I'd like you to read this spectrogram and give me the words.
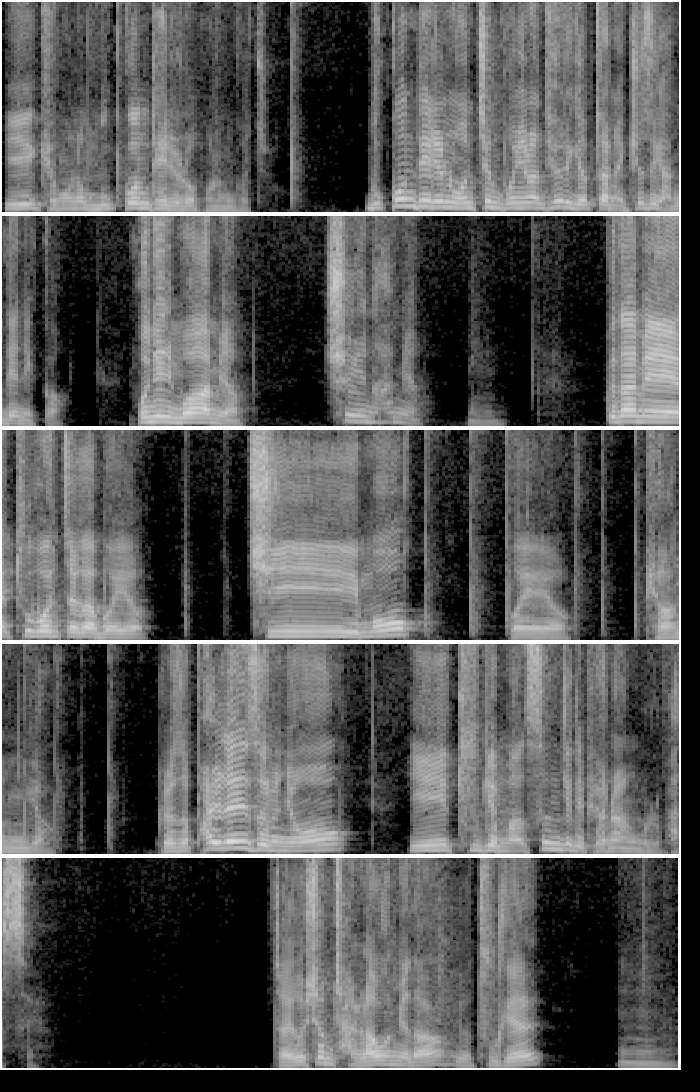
이 경우는 무권 대리로 보는 거죠. 무권 대리는 원칙 본인한테 효력이 없잖아요. 귀속이 안 되니까. 본인이 뭐 하면 추인하면. 음. 그 다음에 두 번째가 뭐예요? 지목 뭐예요? 변경. 그래서 판례에서는요, 이 두 개만 성질이 변하는 걸로 봤어요. 자, 이거 시험 잘 나옵니다. 이거 두 개. 음.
